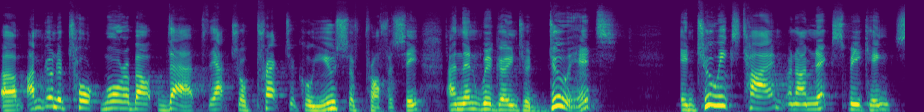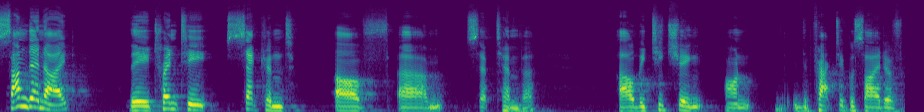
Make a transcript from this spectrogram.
Um, I'm going to talk more about that, the actual practical use of prophecy, and then we're going to do it in two weeks' time when I'm next speaking, Sunday night, the 22nd of um, September. I'll be teaching on the practical side of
